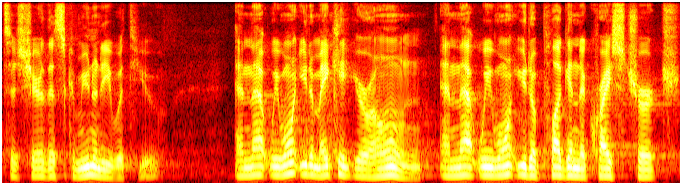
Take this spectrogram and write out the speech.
to share this community with you, and that we want you to make it your own, and that we want you to plug into Christ Church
